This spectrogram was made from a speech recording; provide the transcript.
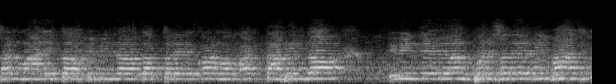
সম্মানিত বিভিন্ন দপ্তরের কর্মকর্তা বৃন্দ বিভিন্ন ইউনিয়ন পরিষদের নির্বাচিত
